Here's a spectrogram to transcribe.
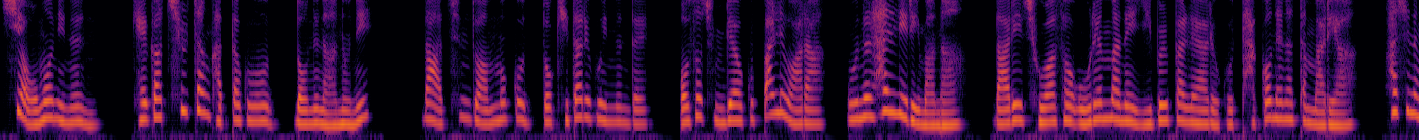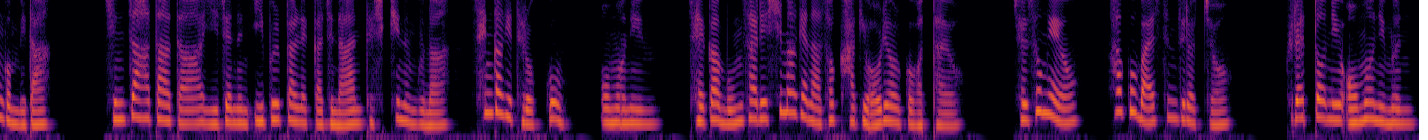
시어머니는 걔가 출장 갔다고 너는 안 오니? 나 아침도 안 먹고 너 기다리고 있는데 어서 준비하고 빨리 와라. 오늘 할 일이 많아. 날이 좋아서 오랜만에 이불 빨래하려고 다 꺼내놨단 말이야. 하시는 겁니다. 진짜 하다 하다 이제는 이불 빨래까지 나한테 시키는구나 생각이 들었고 어머님 제가 몸살이 심하게 나서 가기 어려울 것 같아요. 죄송해요. 하고 말씀드렸죠. 그랬더니 어머님은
